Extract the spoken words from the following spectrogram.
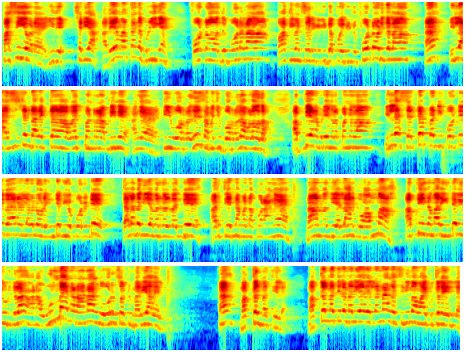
பசியோட இது. சரியா? அதே மாதிரி தான் அந்த புள்ளிங்க ஃபோட்டோ வந்து போடலாம். பார்த்திவன் சாருக்கு கிட்ட போய் நின்று ஃபோட்டோ எடுக்கலாம். ஆ? இல்லை அசிஸ்டன்ட் டைரக்டர் ஒர்க் பண்ணுறேன் அப்படின்னு அங்கே டீ ஓடுறது சமைச்சு போடுறது அவ்வளோதான் அப்படியே அப்படி எங்களை பண்ணலாம். இல்லை செட்டப் பண்ணி போட்டு வேற லெவலில் ஒரு இன்டர்வியூ போட்டுட்டு தளபதி அவர்கள் வந்து அடுத்து என்ன பண்ண போகிறாங்க நான் வந்து எல்லாருக்கும் அம்மா அப்படின்ற மாதிரி இன்டர்வியூ கொடுக்கலாம். ஆனால் உண்மை என்னடானா அங்கே ஒரு சொட்டு மரியாதை இல்லை. ஆ? மக்கள் மத்தியில். மக்கள் மத்தியில் மரியாதை இல்லைன்னா அங்கே சினிமா வாய்ப்புகளே இல்லை.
